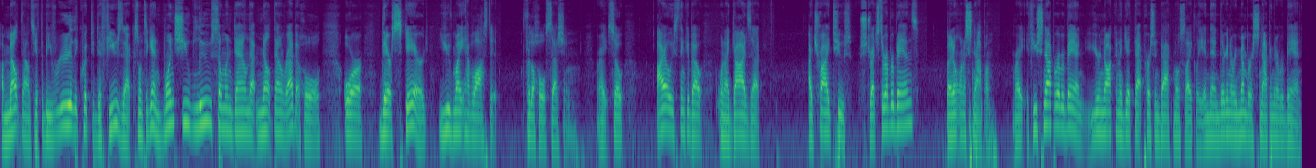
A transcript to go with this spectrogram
a meltdown. So you have to be really quick to diffuse that. Because once again, once you lose someone down that meltdown rabbit hole or they're scared, you might have lost it for the whole session, right? So I always think about when I guide that I try to stretch the rubber bands, but I don't want to snap them right? If you snap a rubber band, you're not going to get that person back most likely. And then they're going to remember snapping the rubber band.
